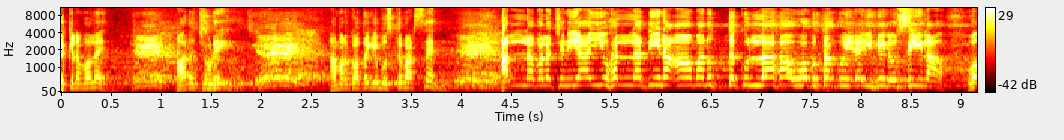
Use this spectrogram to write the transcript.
ঠিক না বলে? আরও জোরে। আমার কথা কি বুঝতে পারছেন? আল্লাহ বলেছেন ইয়া আইয়ুহাল্লাযীনা আমানুত্তাকুল্লাহা ওয়াবতাগু ইলাইহিল ওসিলা ওয়া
